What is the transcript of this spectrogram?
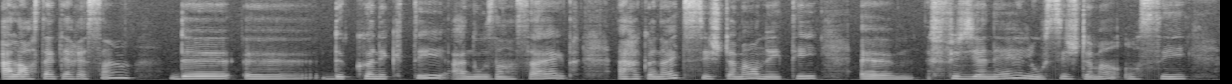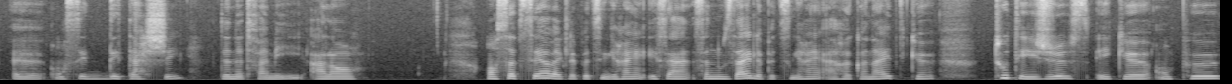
Alors, c'est intéressant de, euh, de connecter à nos ancêtres, à reconnaître si justement on a été euh, fusionnel ou si justement on s'est euh, on s'est détaché de notre famille. Alors, on s'observe avec le petit grain et ça, ça nous aide, le petit grain, à reconnaître que tout est juste et qu'on peut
